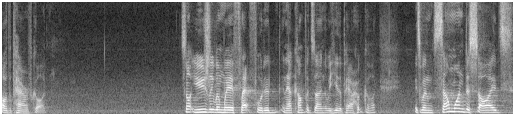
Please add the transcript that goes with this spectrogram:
of the power of God. It's not usually when we're flat footed in our comfort zone that we hear the power of God. It's when someone decides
